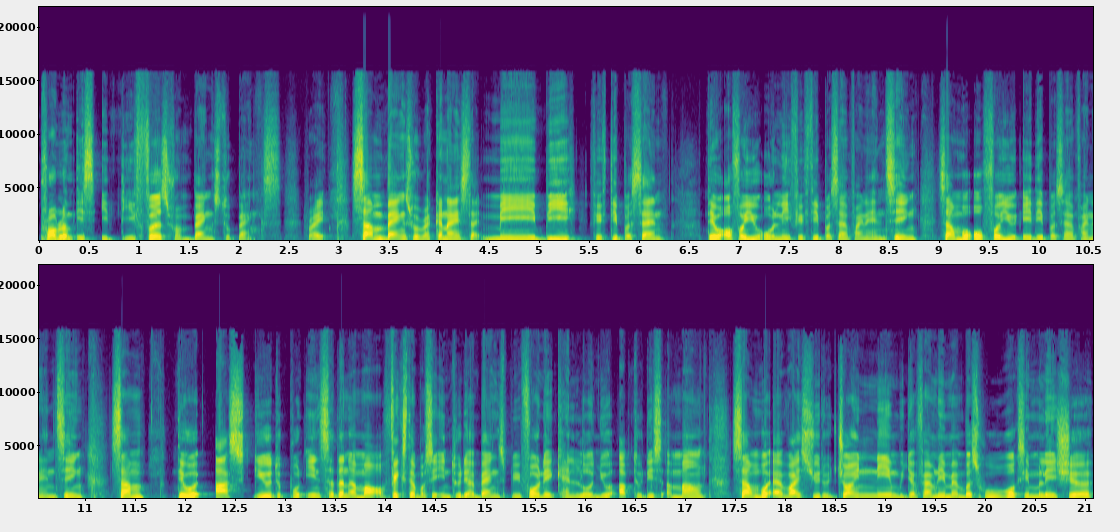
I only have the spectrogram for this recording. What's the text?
problem is it differs from banks to banks, right? Some banks will recognize that maybe 50% they will offer you only 50% financing. Some will offer you 80% financing. Some they will ask you to put in certain amount of fixed deposit into their banks before they can loan you up to this amount. Some will advise you to join name with your family members who works in Malaysia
